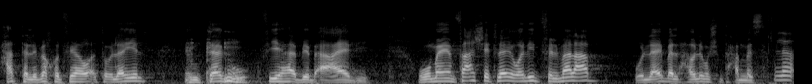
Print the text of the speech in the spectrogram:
حتى اللي بياخد فيها وقت قليل انتاجه فيها بيبقى عالي وما ينفعش تلاقي وليد في الملعب واللعيبة اللي حواليه مش متحمسة لا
